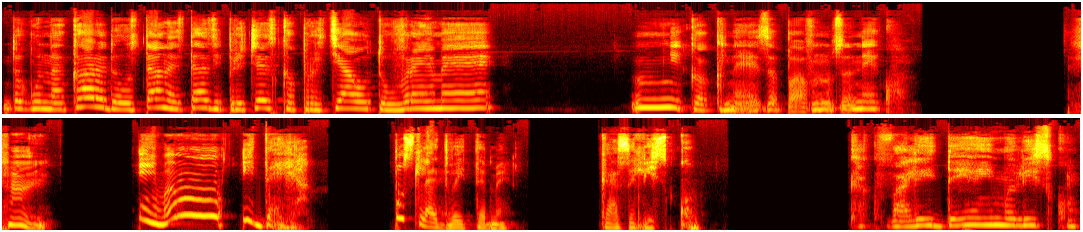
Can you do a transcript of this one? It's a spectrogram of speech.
да го накара да остане с тази прическа през цялото време, никак не е забавно за него. Хм, имам идея. Последвайте ме, каза Лиско. Каква ли идея има Лиско?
